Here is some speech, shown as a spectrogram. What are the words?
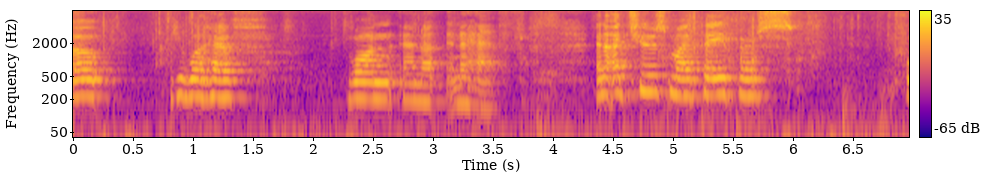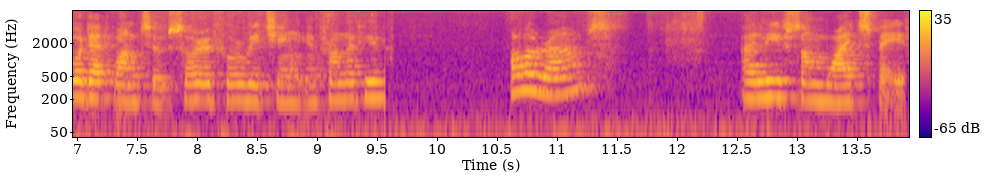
So you will have one and a, and a half. And I choose my papers for that one too. Sorry for reaching in front of you. All around I leave some white space.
